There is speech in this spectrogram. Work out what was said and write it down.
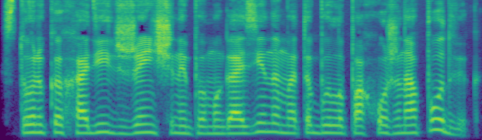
Столько ходить с женщиной по магазинам это было похоже на подвиг.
